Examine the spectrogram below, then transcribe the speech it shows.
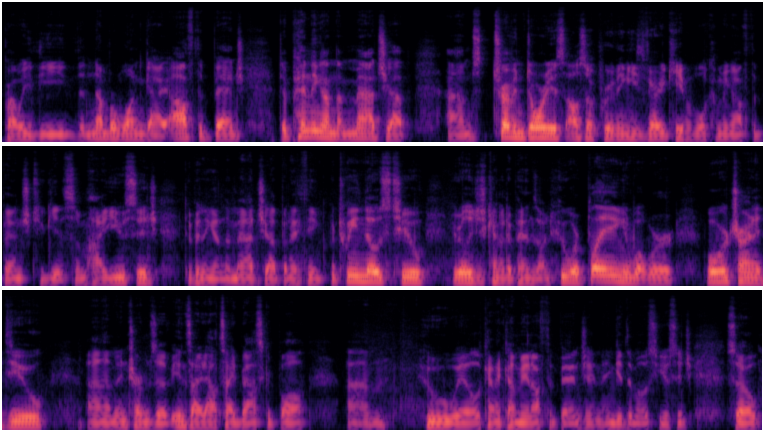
probably the the number one guy off the bench, depending on the matchup. Um, Trevin Dorius also proving he's very capable coming off the bench to get some high usage, depending on the matchup. And I think between those two, it really just kind of depends on who we're playing and what we're what we're trying to do um, in terms of inside outside basketball. Um, who will kind of come in off the bench and, and get the most usage. So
